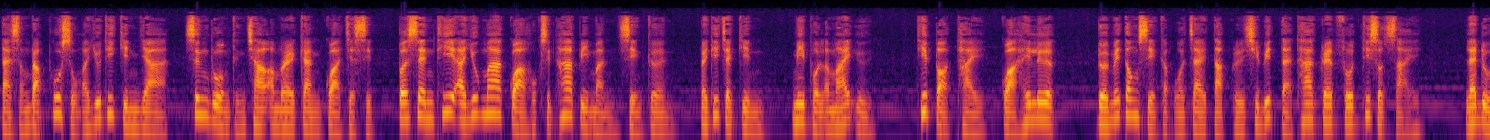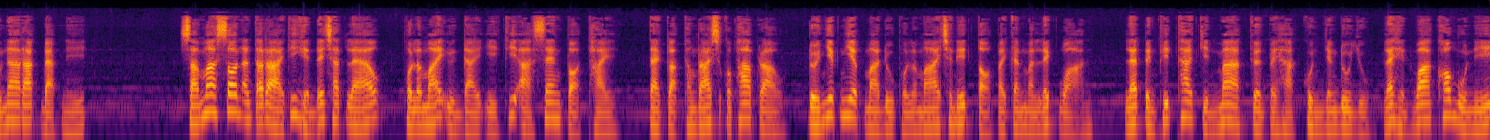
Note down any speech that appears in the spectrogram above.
แต่สำหรับผู้สูงอายุที่กินยา ซึ่งรวมถึงชาวอเมริกันกว่า 70เปอร์เซ็นที่อายุมากกว่า 65 ปีมันเสี่ยงเกิน ไปที่จะกินมีผลไม้อื่น ที่ปลอดภัยกว่าให้เลือก โดยไม่ต้องเสี่ยงกับหัวใจตับหรือชีวิตแต่ถ้าเกรดฟรุตที่สดใส และดูน่ารักแบบนี้ สามารถซ่อนอันตรายที่เห็นได้ชัดแล้ว ผลไม้อื่นใดอีกที่อาจแซงปลอดภัย แต่กลับทำร้ายสุขภาพเรา โดยเงียบๆมาดูผลไม้ชนิดต่อไปกันมันเล็กหวาน และเป็นพิษถ้ากินมากเกินไปหากคุณยังดูอยู่ และเห็นว่าข้อมูลนี้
